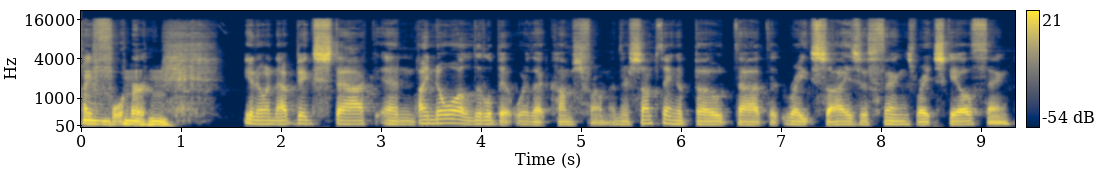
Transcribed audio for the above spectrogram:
by 4 mm-hmm. you know, in that big stack. And I know a little bit where that comes from. And there's something about that, that right size of things, right scale thing.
